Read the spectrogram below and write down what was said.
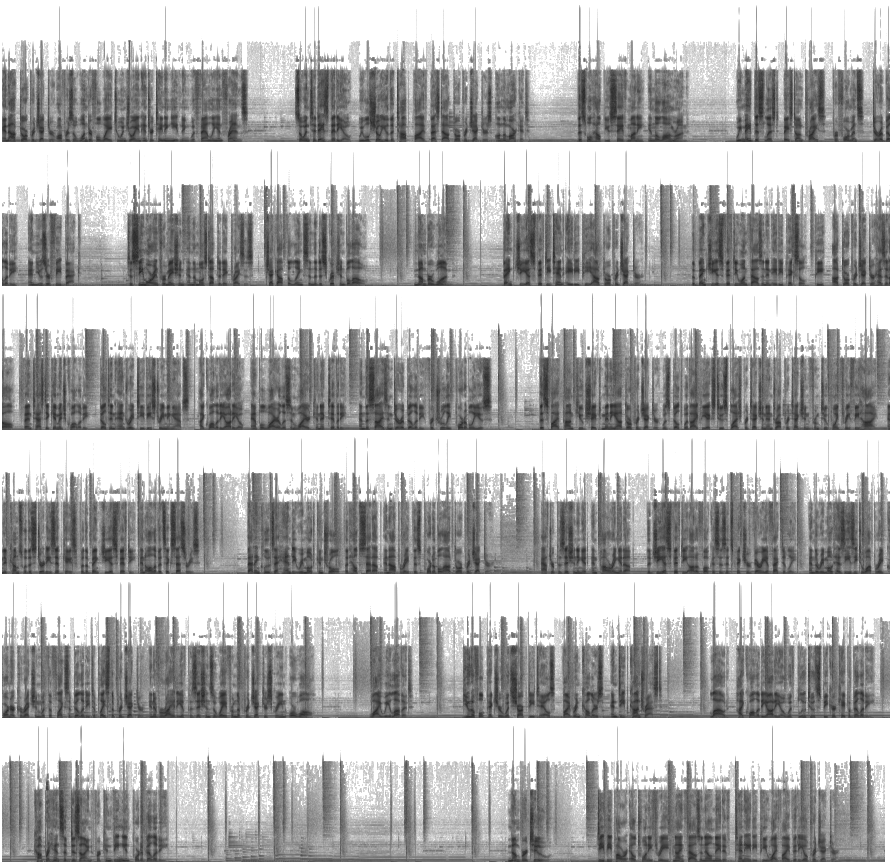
An outdoor projector offers a wonderful way to enjoy an entertaining evening with family and friends. So in today's video, we will show you the top 5 best outdoor projectors on the market. This will help you save money in the long run. We made this list based on price, performance, durability, and user feedback. To see more information and the most up-to-date prices, check out the links in the description below. Number 1. Benq GS501080p Outdoor Projector. The BenQ GS 51080 pixel P outdoor projector has it all fantastic image quality, built in Android TV streaming apps, high quality audio, ample wireless and wired connectivity, and the size and durability for truly portable use. This 5 pound cube shaped mini outdoor projector was built with IPX2 splash protection and drop protection from 2.3 feet high, and it comes with a sturdy zip case for the BenQ GS50 and all of its accessories. That includes a handy remote control that helps set up and operate this portable outdoor projector. After positioning it and powering it up, the GS50 autofocuses its picture very effectively, and the remote has easy to operate corner correction with the flexibility to place the projector in a variety of positions away from the projector screen or wall. Why we love it. Beautiful picture with sharp details, vibrant colors, and deep contrast. Loud, high-quality audio with Bluetooth speaker capability. Comprehensive design for convenient portability. Number 2. DB Power L23 9000L Native 1080p Wi-Fi Video Projector.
